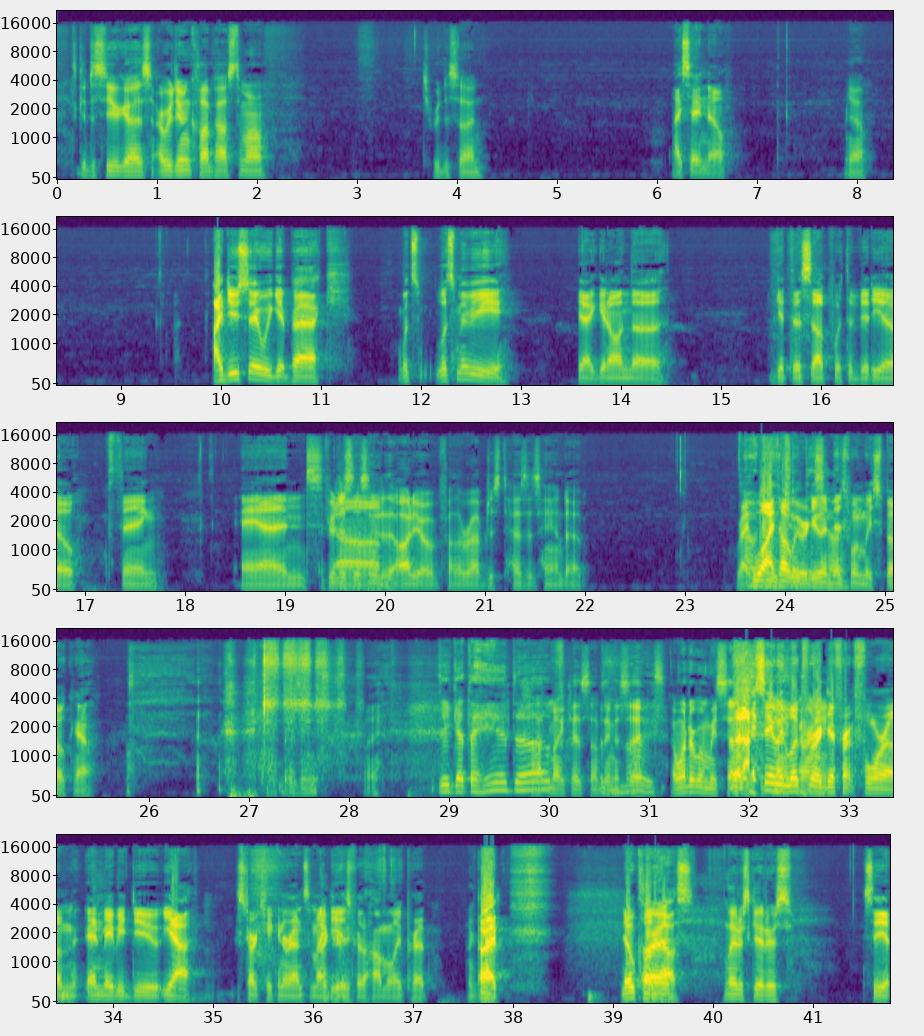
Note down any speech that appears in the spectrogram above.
It's good to see you guys. Are we doing Clubhouse tomorrow? Should we decide? I say no. Yeah. I do say we get back. Let's let's maybe yeah get on the get this up with the video thing. And if you're just um, listening to the um, audio, Father Rob just has his hand up. Right. Oh, well, I thought we were doing this when we spoke. Now. you got the hand up. Hot Mike has something to nice. say. I wonder when we send. But I say we look Carney. for a different forum and maybe do yeah, start kicking around some ideas for the homily prep. All right. No clubhouse. Right. Later, skaters. See you.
